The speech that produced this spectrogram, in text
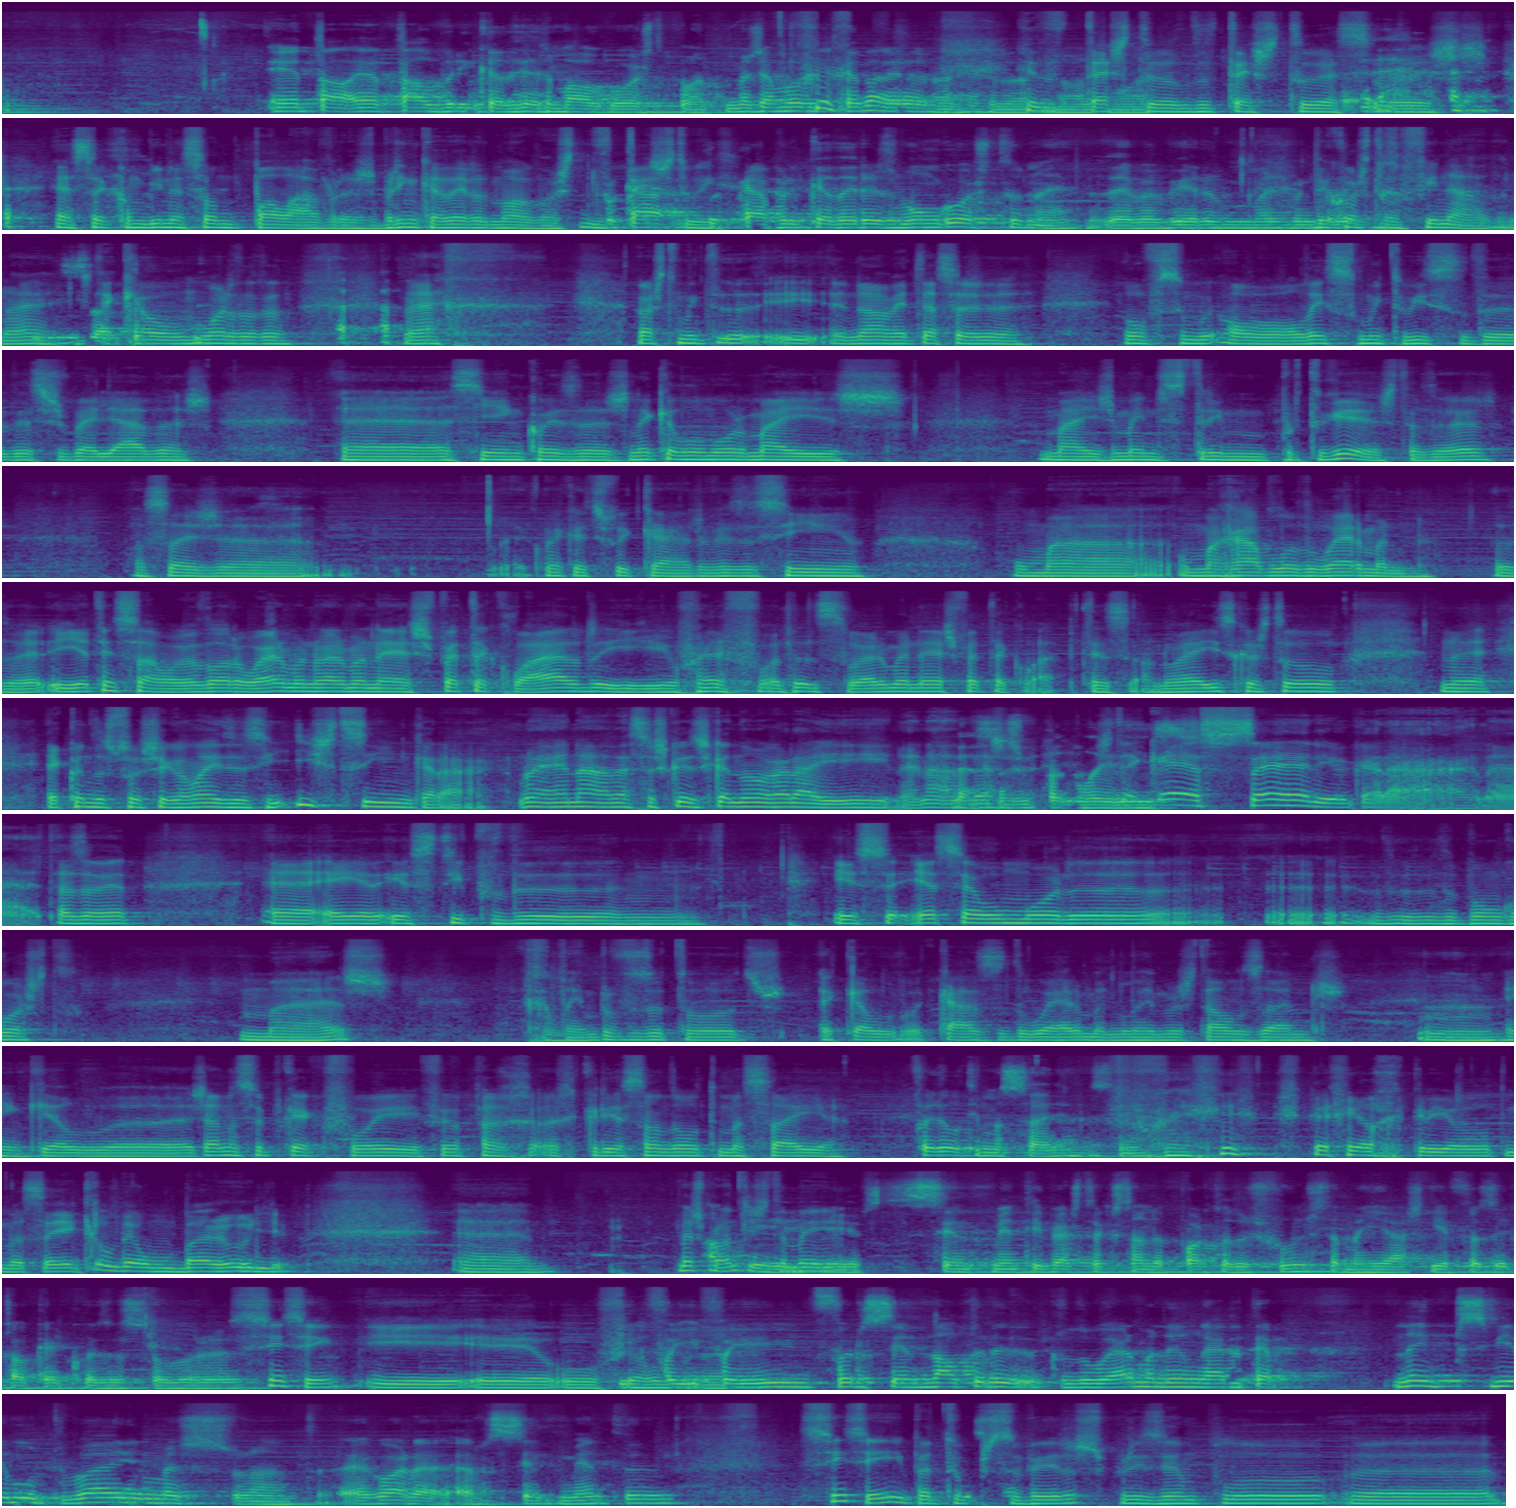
é tal, é tal brincadeira de mau gosto, pronto, mas é uma brincadeira, não é? Não, Eu detesto, não é. detesto essas, essa combinação de palavras, brincadeira de mau gosto, porque detesto há, isso. Porque há brincadeiras de bom gosto, não é? Deve haver umas De gosto refinado, não é? Exato. Isto é que é o humor, não é? Gosto muito, normalmente essas, ouve-se ou lê-se muito isso de, desses velhadas, uh, assim em coisas, naquele humor mais, mais mainstream português, estás a ver? Ou seja, como é que é de explicar? Vês assim uma, uma rábula do Herman. E atenção, eu adoro o Herman, o Herman é espetacular e o Herman, o Herman é espetacular. Atenção, não é isso que eu estou. Não é, é quando as pessoas chegam lá e dizem assim: Isto sim, caraca, não é nada dessas coisas que andam agora aí, não é nada dessas. Isto é que é sério, caraca. É? Estás a ver? É, é esse tipo de esse, esse é o humor uh, de, de, bom gosto. Mas relembro-vos a todos aquele caso do Herman, lembras de há uns anos, uhum. em que ele uh, já não sei porque é que foi, foi para a recriação da última ceia. Foi da última ceia, sim. ele recriou a última ceia, que ele deu um barulho. Uh, mas pronto, okay. isto também. Recentemente tiveste a questão da porta dos fundos, também acho que ia fazer qualquer coisa sobre. Sim, sim. E, e o filme. E foi, foi, foi recente, na altura do Herman, não era até. Nem percebia muito bem, mas pronto, agora, recentemente. Sim, sim, e para tu perceberes, por exemplo, uh,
